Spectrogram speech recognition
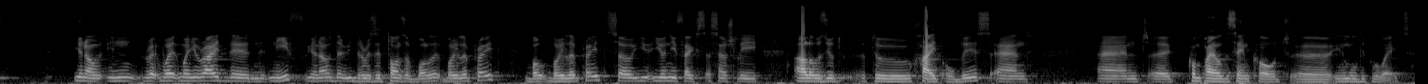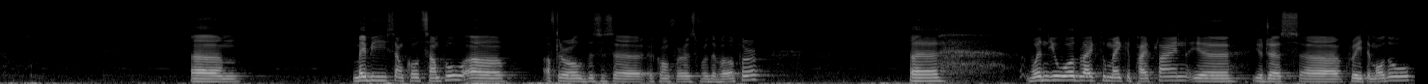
you know, in when you write the NIF, you know, there, there is a tons of boilerplate, boilerplate. So Unifex essentially allows you to hide all this and and uh, compile the same code uh, in multiple ways. Um, maybe some code sample. Uh, after all, this is a, a conference for developer. Uh, when you would like to make a pipeline, uh, you just create a module uh,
